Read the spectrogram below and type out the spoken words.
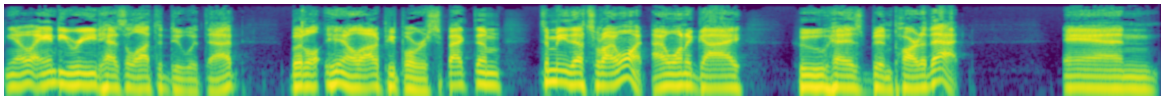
you know, Andy Reid has a lot to do with that. But you know, a lot of people respect him. To me, that's what I want. I want a guy who has been part of that. And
